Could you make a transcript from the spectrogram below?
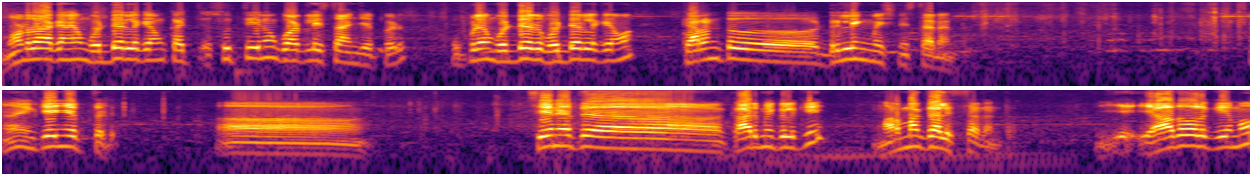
మొన్నదాకానేమో వడ్డేర్లకేమో సుత్తీను గొడ్డలు ఇస్తా అని చెప్పాడు. ఇప్పుడేమో వడ్డేరు వడ్డేర్లకేమో కరెంటు డ్రిల్లింగ్ మెషిన్ ఇస్తాడంట. ఇంకేం చెప్తాడు? చేనేత కార్మికులకి మర్మగ్గాలు ఇస్తాడంట. యాదవులకేమో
